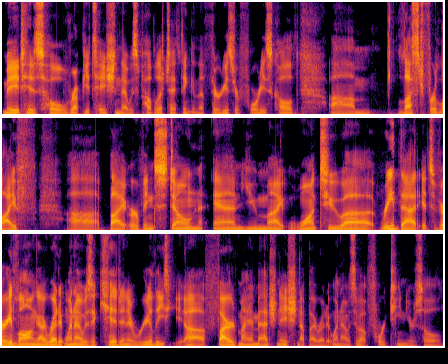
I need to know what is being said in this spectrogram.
made his whole reputation that was published, I think, in the 30s or 40s called um, Lust for Life uh, by Irving Stone, and you might want to uh, read that. It's very long. I read it when I was a kid, and it really uh, fired my imagination up. I read it when I was about 14 years old.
